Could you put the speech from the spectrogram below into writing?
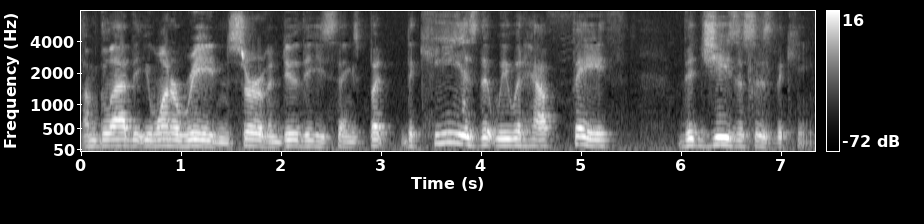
I'm glad that you want to read and serve and do these things, but the key is that we would have faith that Jesus is the King.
